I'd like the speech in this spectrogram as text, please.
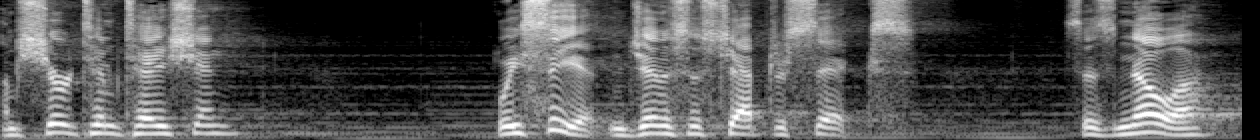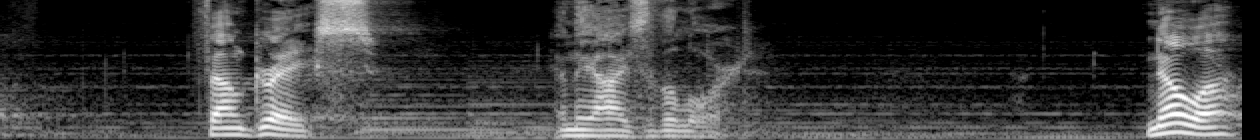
I'm sure temptation? We see it in Genesis chapter 6. It says, Noah found grace in the eyes of the Lord. Noah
